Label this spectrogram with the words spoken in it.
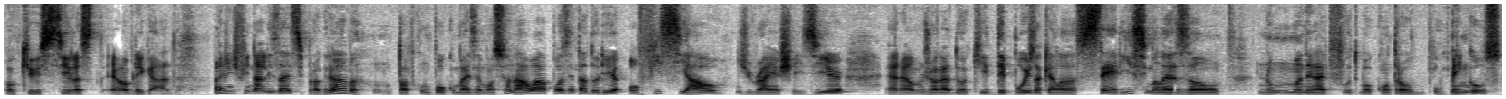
o que o Steelers é obrigado. Para a gente finalizar esse programa, um tópico um pouco mais emocional, a aposentadoria oficial de Ryan Shazier. Era um jogador que, depois daquela seríssima lesão num Monday Night Football contra o Bengals,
